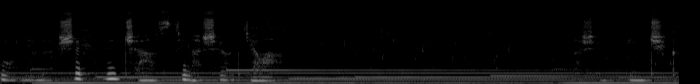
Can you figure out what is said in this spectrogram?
Uvolňujeme všechny části našeho těla. Naše víčka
